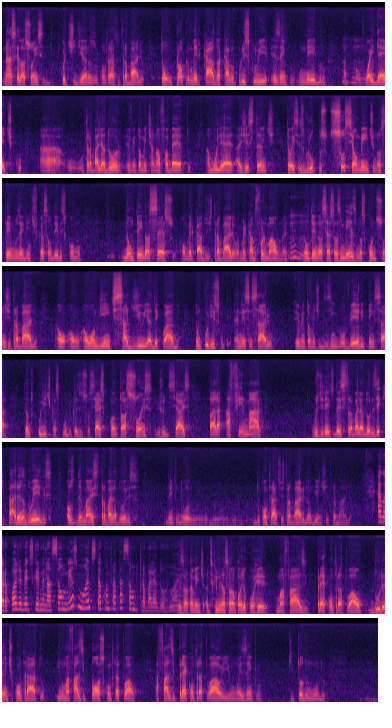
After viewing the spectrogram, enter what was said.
nas relações cotidianas do contrato de trabalho. Então, o próprio mercado acaba por excluir, exemplo, o negro, uhum. o aidético, a, o, o trabalhador eventualmente analfabeto, a mulher, a gestante. Então, esses grupos, socialmente, nós temos a identificação deles como não tendo acesso ao mercado de trabalho, ao mercado formal, né? Uhum. não tendo acesso às mesmas condições de trabalho, ao, ao, ambiente sadio e adequado. Então, por isso é necessário, eventualmente, desenvolver e pensar tanto políticas públicas e sociais quanto ações judiciais para afirmar os direitos desses trabalhadores, equiparando eles aos demais trabalhadores dentro do, do, do contrato de trabalho e do ambiente de trabalho. Agora, pode haver discriminação mesmo antes da contratação do trabalhador, não é? Exatamente. A discriminação pode ocorrer numa fase pré-contratual, durante o contrato e numa fase pós-contratual. A fase pré-contratual, e um exemplo que todo mundo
